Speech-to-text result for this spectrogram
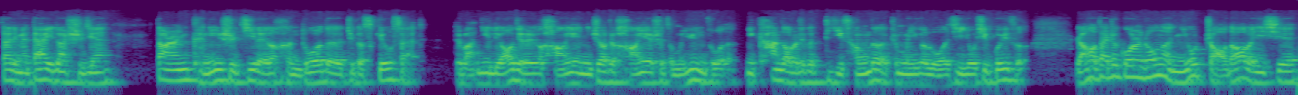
在里面待一段时间，当然你肯定是积累了很多的这个 skill set，对吧？你了解了这个行业，你知道这个行业是怎么运作的，你看到了这个底层的这么一个逻辑、游戏规则，然后在这个过程中呢，你又找到了一些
